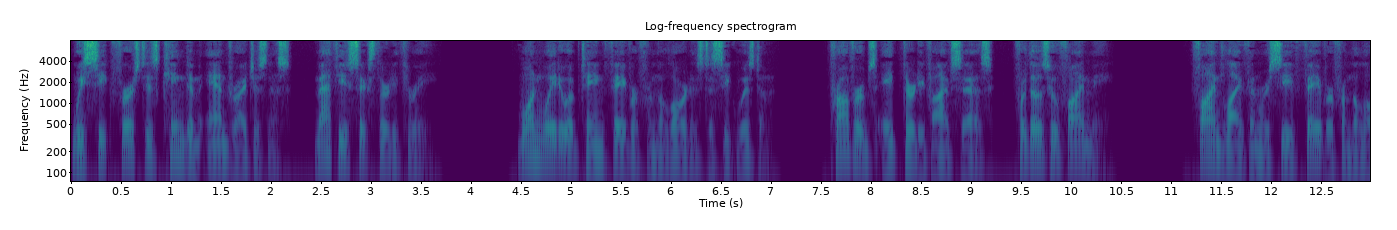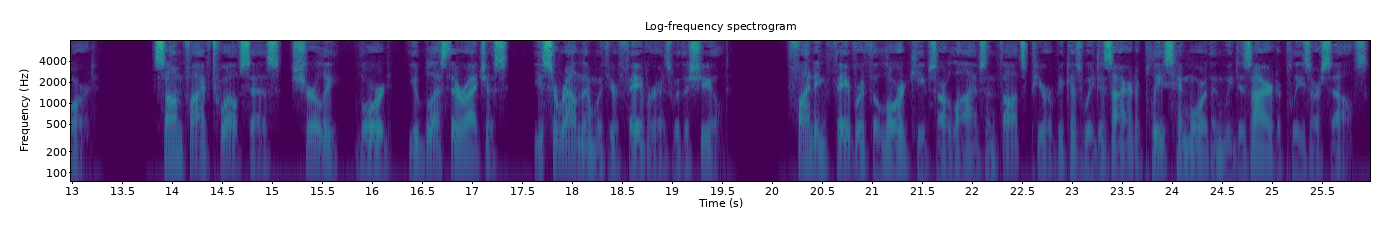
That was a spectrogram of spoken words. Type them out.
We seek first his kingdom and righteousness, Matthew 6:33. One way to obtain favor from the Lord is to seek wisdom. Proverbs 8:35 says, "For those who find me, find life and receive favor from the Lord." Psalm 5:12 says, "Surely, Lord, you bless their righteous, you surround them with your favor as with a shield." Finding favor with the Lord keeps our lives and thoughts pure because we desire to please him more than we desire to please ourselves.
